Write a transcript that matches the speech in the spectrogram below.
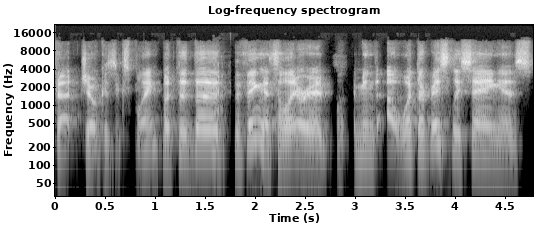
that joke is explained. But the the the thing that's hilarious, I mean, uh, what they're basically saying is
